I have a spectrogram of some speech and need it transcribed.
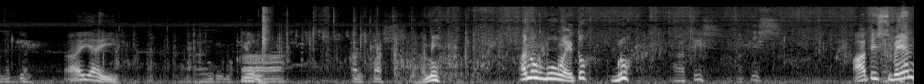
Lagyan. Ay ay. Para hindi maka Yun. kalpas. Dami. Anong bunga ito? Bro, Atis. Atis. atis ba yan?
